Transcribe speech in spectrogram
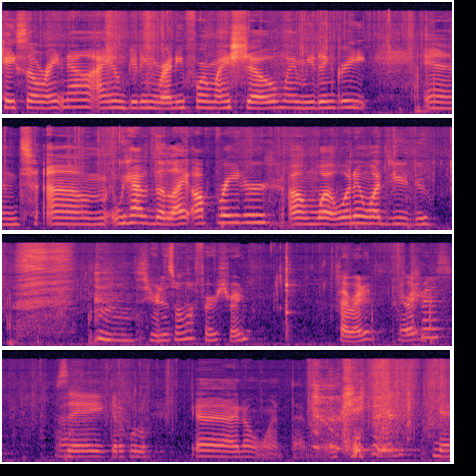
Okay, so right now I am getting ready for my show, my meet and greet, and um, we have the light operator. Um, what, what, and what do you do? so here this first, ready? Okay, ready? You ready for this? Say, get a culo. Uh, I don't want that. Okay. yeah.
